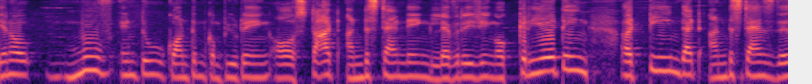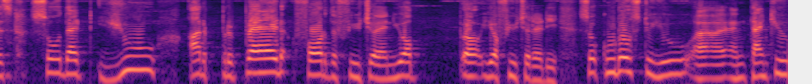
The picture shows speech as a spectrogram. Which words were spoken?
you know move into quantum computing or start understanding leveraging or creating a team that understands this so that you are prepared for the future and you are uh, your future ready. So kudos to you uh, and thank you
